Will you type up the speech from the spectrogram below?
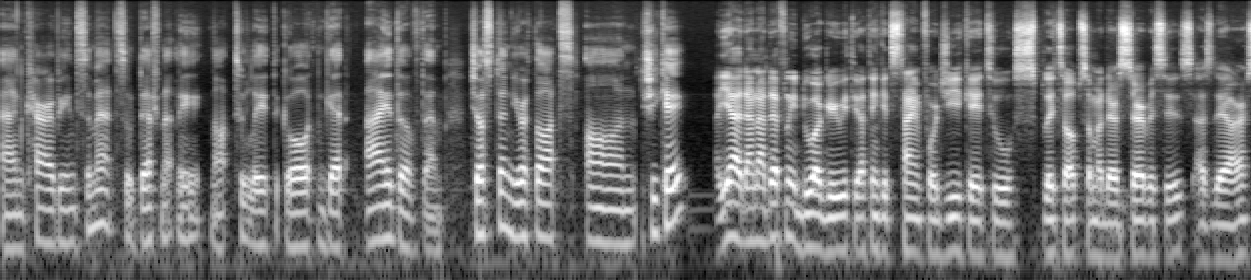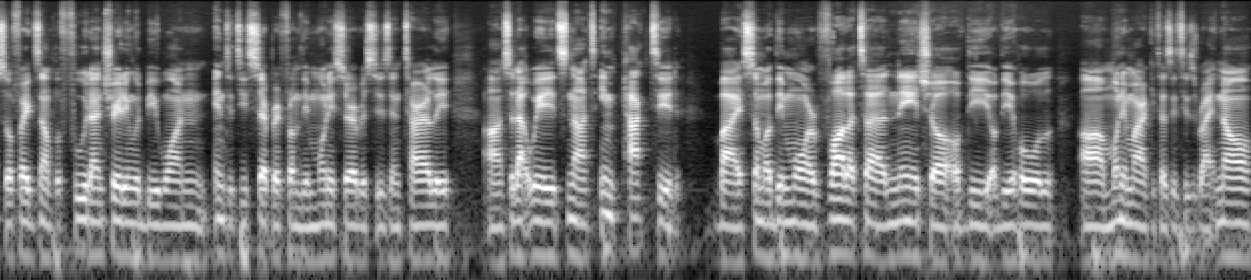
and Caribbean Cement. So definitely not too late to go out and get either of them. Justin, your thoughts on GK? Yeah, Dan, I definitely do agree with you. I think it's time for GK to split up some of their services as they are. So, for example, food and trading would be one entity separate from the money services entirely. Uh, so that way, it's not impacted by some of the more volatile nature of the of the whole um, money market as it is right now.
